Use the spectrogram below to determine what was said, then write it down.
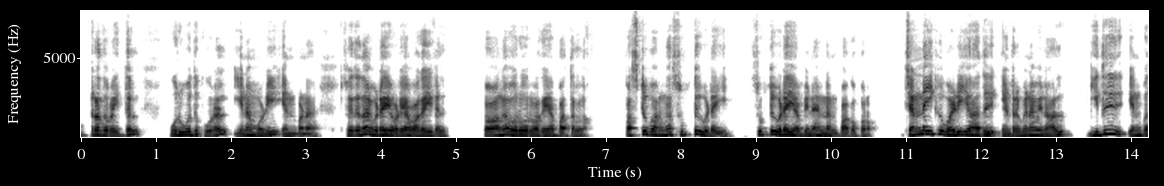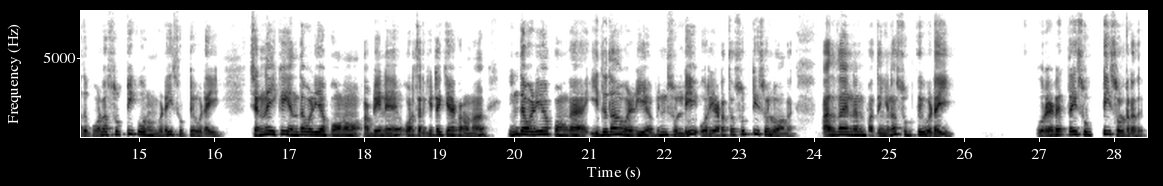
உற்றதுரைத்தல் உருவது கூறல் இனமொழி என்பன. ஸோ இதுதான் விடையோடைய வகைகள். இப்போ வாங்க ஒரு ஒரு வகையாக பார்த்துடலாம். ஃபர்ஸ்ட் பாருங்க. சுட்டு விடை. சுட்டு விடை அப்படின்னா என்னன்னு பார்க்க போகிறோம் சென்னைக்கு வழியாது என்ற வினவினால் இது என்பது போல சுட்டி கூறும் விடை சுட்டு விடை. சென்னைக்கு எந்த வழியா போனோம் அப்படின்னு ஒருத்தர் கிட்ட கேட்கறோம்னா இந்த வழியா போங்க இதுதான் வழி அப்படின்னு சொல்லி ஒரு இடத்த சுட்டி சொல்லுவாங்க. அதுதான் என்னன்னு பாத்தீங்கன்னா சுட்டு விடை. ஒரு இடத்தை சுட்டி சொல்றது.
